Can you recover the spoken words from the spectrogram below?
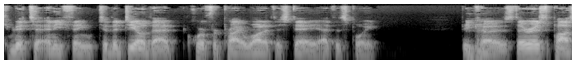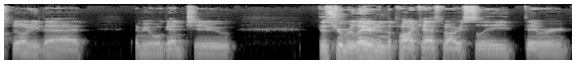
commit to anything to the deal that Horford probably wanted to stay at this point, mm-hmm. because mm-hmm. there is the possibility that I mean we'll get into this rumor later in the podcast, but obviously they were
